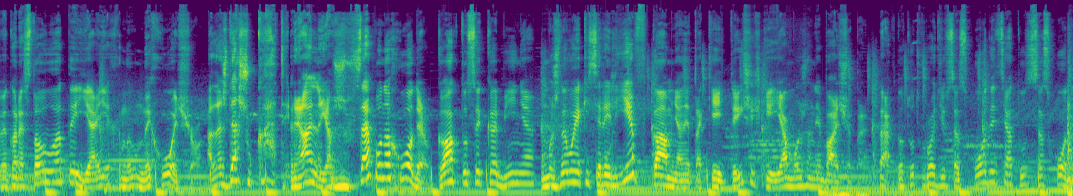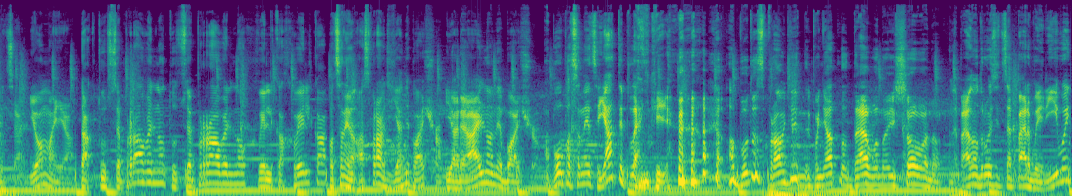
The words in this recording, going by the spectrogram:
використовувати я їх ну не хочу. Але ж де шукати? Реально, я вже все понаходив. Кактуси, каміння. Можливо, якийсь рельєф камня не такий трішечки, я можу не бачити. Так, ну тут вроді все сходиться, тут все сходиться. Йо-моє. Так, тут все правильно, тут все правильно. Хвилька, хвилька. Пацани, а справді я не бачу. Я реально не бачу. Або пацани, це я тепленький. Або тут справді непонятно, де воно і що воно. Напевно, друзі, це перший рівень,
